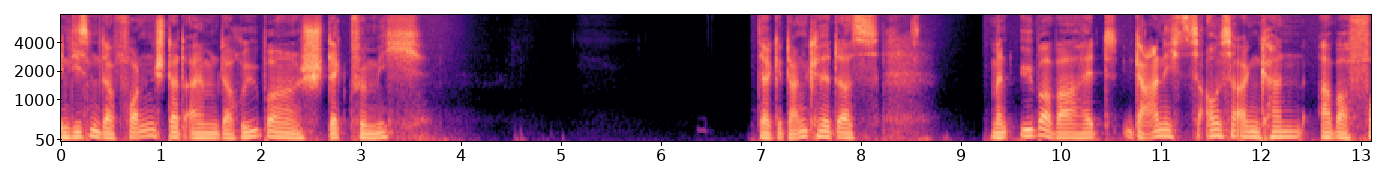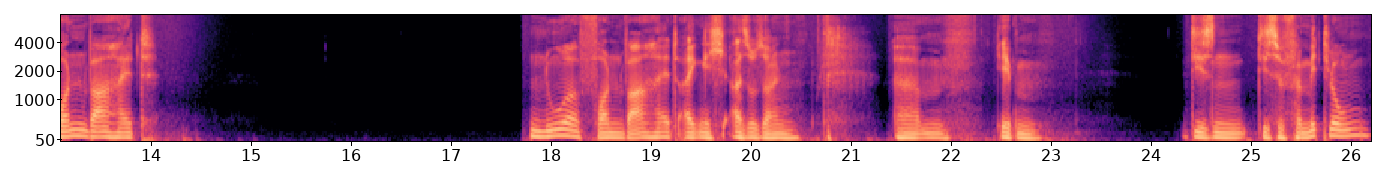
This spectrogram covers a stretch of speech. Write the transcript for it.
In diesem davon statt einem darüber steckt für mich der Gedanke, dass man über Wahrheit gar nichts aussagen kann, aber von Wahrheit nur von Wahrheit eigentlich, also sagen, ähm, eben diesen, diese Vermittlung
